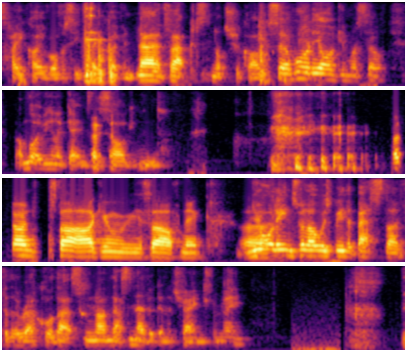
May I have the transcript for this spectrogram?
Takeover. Obviously, Takeover. No, in fact, not Chicago. So I've already argued myself. I'm not even going to get into this argument. But don't start arguing with yourself, Nick. Uh, New Orleans will always be the best, though, for the record. That's none. That's never going to change for me.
